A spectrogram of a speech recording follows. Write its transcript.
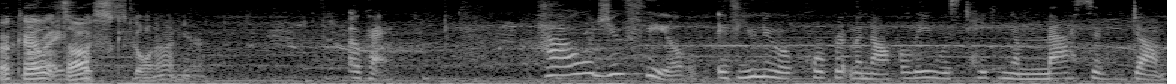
Okay, let's ask. What's going on here? Okay. How would you feel if you knew a corporate monopoly was taking a massive dump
